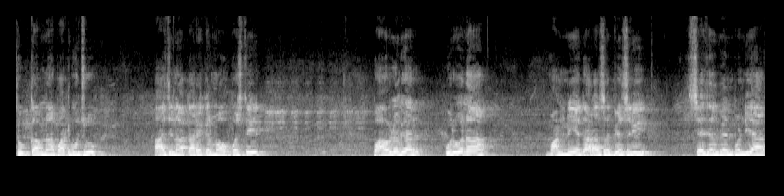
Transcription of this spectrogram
શુભકામના પાઠવું છું. આજના કાર્યક્રમમાં ઉપસ્થિત ભાવનગર પૂર્વના માનનીય ધારાસભ્ય Shri Sejalben Pandya.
